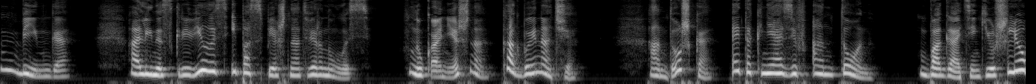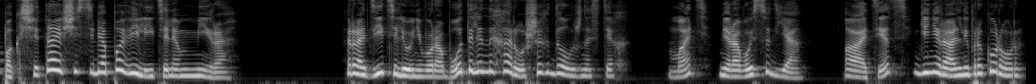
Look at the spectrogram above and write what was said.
«Бинго!» Алина скривилась и поспешно отвернулась. «Ну, конечно, как бы иначе. Антошка – это князев Антон, богатенький ушлепок, считающий себя повелителем мира. Родители у него работали на хороших должностях. Мать – мировой судья, а отец – генеральный прокурор.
